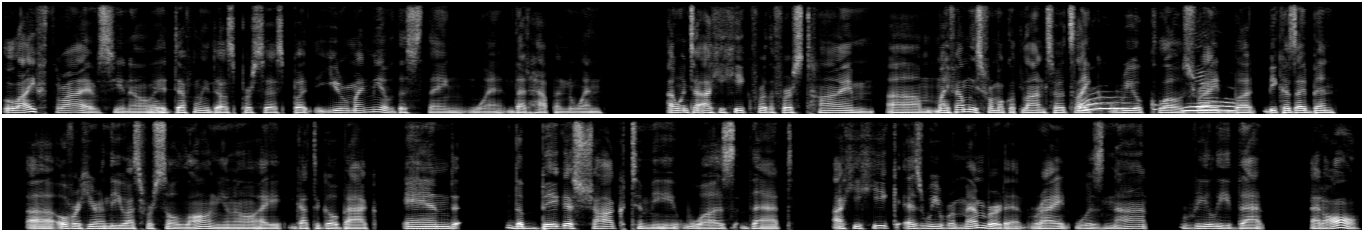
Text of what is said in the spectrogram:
life thrives, you know. Yeah. It definitely does persist, but you remind me of this thing when that happened when I went to Ajijic for the first time. Um, my family's from Ocotlan, so it's like Oh, real close, right? But because I've been uh, over here in the US for so long, you know, I got to go back. And the biggest shock to me was that Ajijic, as we remembered it, right, was not really that at all.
